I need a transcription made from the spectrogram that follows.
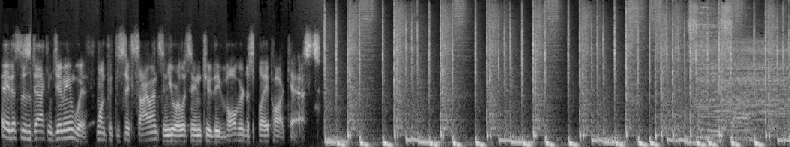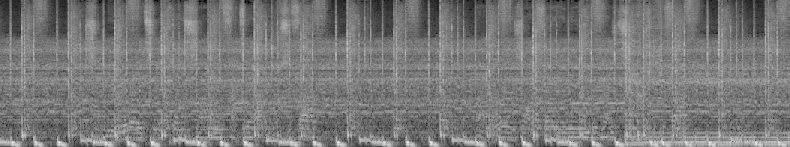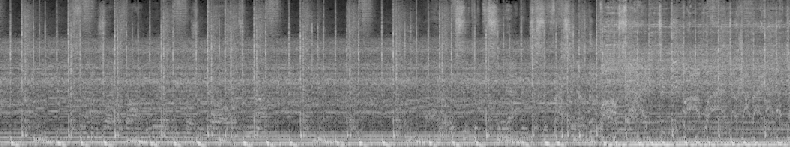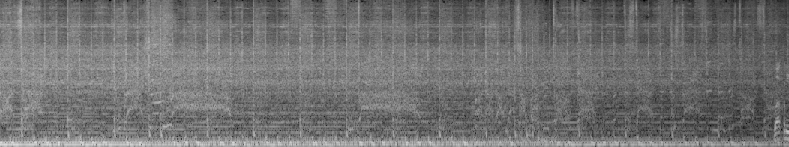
Hey, this is Jack and Jimmy with 156 Silence, and you are listening to the Vulgar Display Podcast.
